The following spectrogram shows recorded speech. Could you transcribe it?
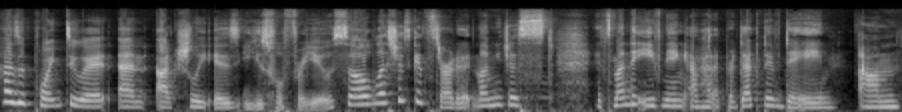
has a point to it and actually is useful for you. So let's just get started. Let me just it's Monday evening. I've had a productive day. Um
